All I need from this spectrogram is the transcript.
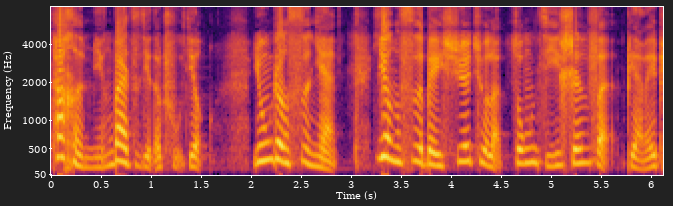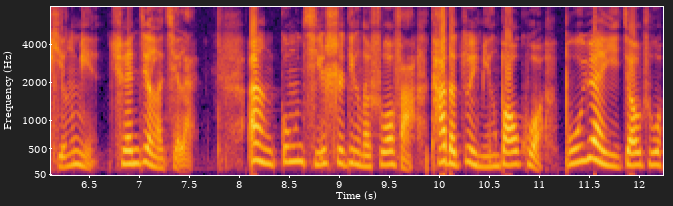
他很明白自己的处境。雍正四年，应四被削去了宗籍身份，贬为平民，圈禁了起来。按宫崎市定的说法，他的罪名包括不愿意交出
